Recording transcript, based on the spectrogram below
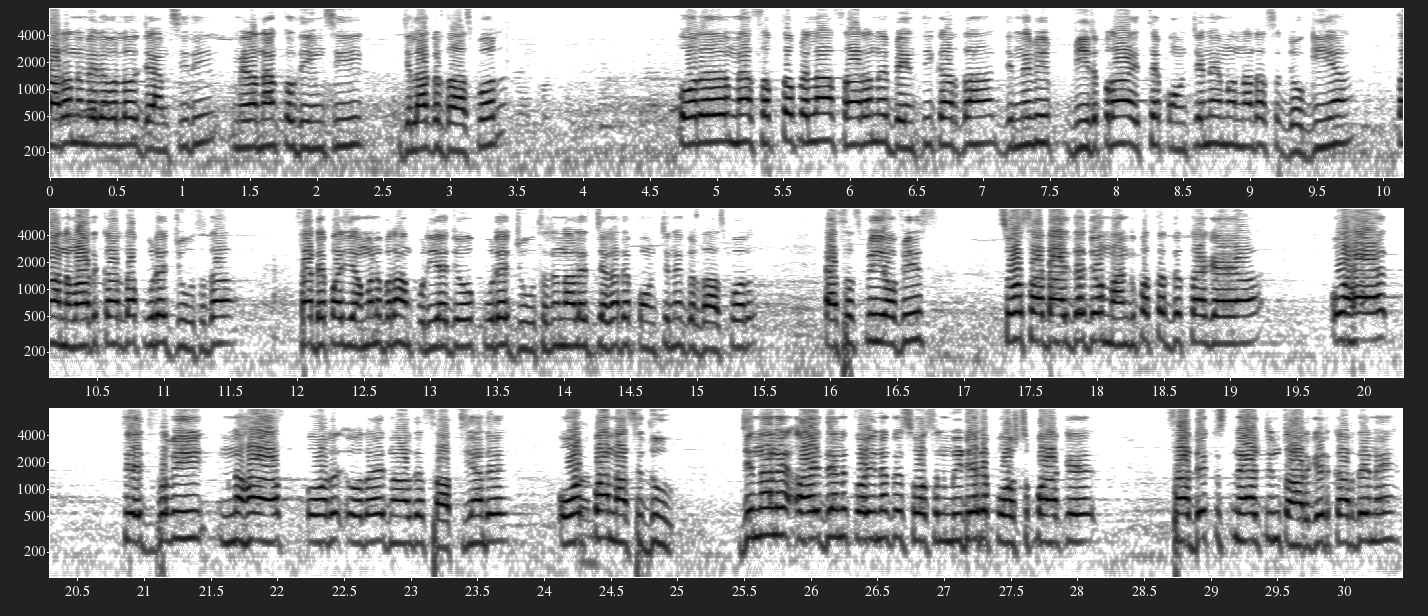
ਸਾਰਿਆਂ ਨੂੰ ਮੇਰੇ ਵੱਲੋਂ ਜੈਮਸੀ ਦੀ, ਮੇਰਾ ਨਾਮ ਕੁਲਦੀਪ ਸੀ, ਜ਼ਿਲ੍ਹਾ ਗੁਰਦਾਸਪੁਰ। ਔਰ ਮੈਂ ਸਭ ਤੋਂ ਪਹਿਲਾਂ ਸਾਰਿਆਂ ਨੂੰ ਬੇਨਤੀ ਕਰਦਾ ਜਿੰਨੇ ਵੀ ਵੀਰ ਭਰਾ ਇੱਥੇ ਪਹੁੰਚੇ ਨੇ, ਮੈਂ ਉਹਨਾਂ ਦਾ ਸਹਿਯੋਗੀ ਆ ਧੰਨਵਾਦ ਕਰਦਾ ਪੂਰੇ ਜੂਥ ਦਾ। ਸਾਡੇ ਭਾਜੀ ਅਮਨ ਬ੍ਰਹਮਪੁਰੀਆ ਜੋ ਪੂਰੇ ਜੂਥ ਦੇ ਨਾਲ ਇਸ ਜਗ੍ਹਾ ਤੇ ਪਹੁੰਚੇ ਨੇ ਗੁਰਦਾਸਪੁਰ ਐਸਐਸਪੀ ਆਫਿਸ। ਸੋ ਸਾਡਾ ਅੱਜ ਦਾ ਜੋ ਮੰਗ ਪੱਤਰ ਦਿੱਤਾ ਗਿਆ ਆ, ਉਹ ਹੈ ਤੇਜਸਵੀ ਨਹਾਸ ਔਰ ਉਹਦੇ ਨਾਲ ਦੇ ਸਾਥੀਆਂ ਦੇ ਔਰ ਭਾਨਾ ਸਿੱਧੂ, ਜਿਨ੍ਹਾਂ ਨੇ ਅੱਜ ਦਿਨ ਕੋਈ ਨਾ ਕੋਈ ਸੋਸ਼ਲ ਮੀਡੀਆ ਤੇ ਪੋਸਟ ਪਾ ਕੇ ਸਾਡੇ ਕਸਨੈਲਿਟੀ ਨੂੰ ਟਾਰਗੇਟ ਕਰਦੇ ਨੇ।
